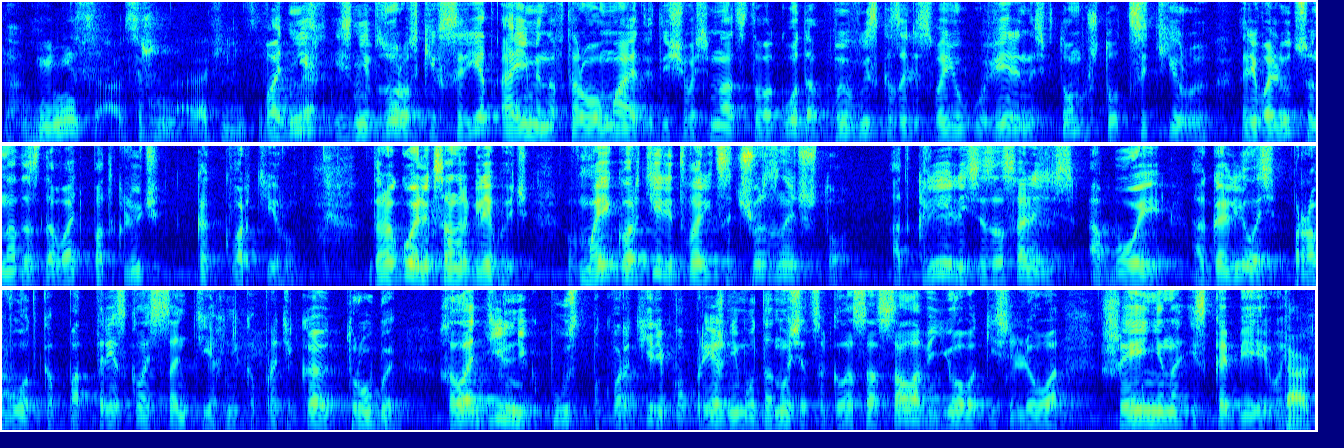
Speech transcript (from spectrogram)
Да. Юнис а, совершенно офигительный. В одних да. из невзоровских сред, а именно 2 мая 2018 года, вы высказали свою уверенность в том, что, цитирую, «революцию надо сдавать под ключ, как квартиру». Дорогой Александр Глебович, в моей квартире творится черт знает что. Отклеились и засалились обои, оголилась проводка, потрескалась сантехника, протекают трубы – Холодильник пуст, по квартире по-прежнему доносятся голоса Соловьева, Киселева, Шейнина и Скобеевой. Так.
